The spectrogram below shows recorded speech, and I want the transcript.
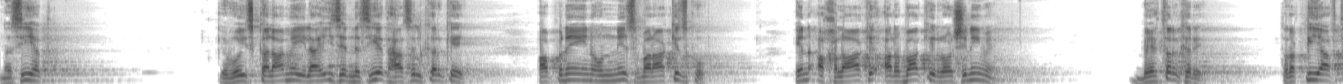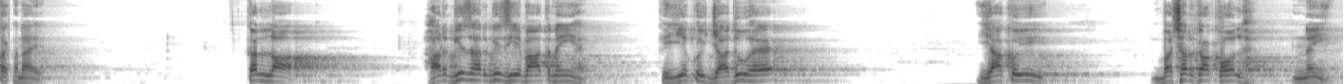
نصیحت۔ کہ وہ اس کلام الہی سے نصیحت حاصل کر کے اپنے ان انیس مراکز کو، ان اخلاق اربا کی روشنی میں بہتر کرے، ترقی یافتہ بنائے۔ کل ہرگز ہرگز یہ بات نہیں ہے کہ یہ کوئی جادو ہے یا کوئی بشر کا قول ہے، نہیں۔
